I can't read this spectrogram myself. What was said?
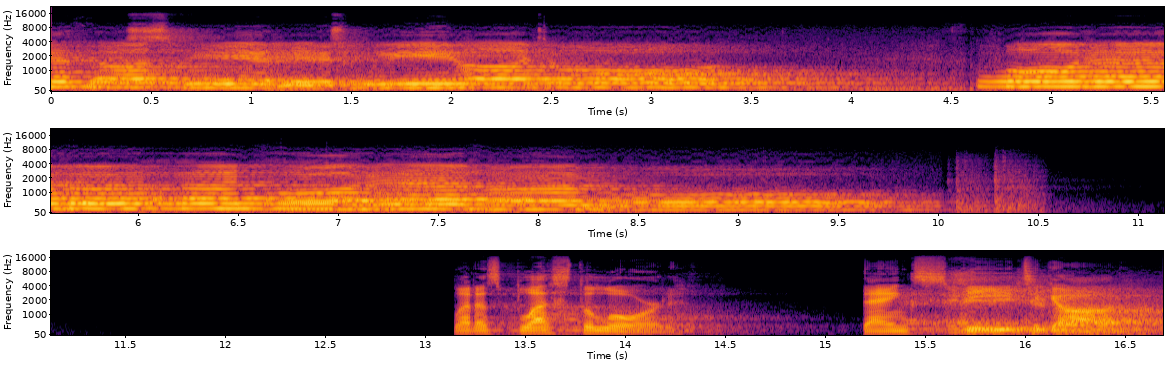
with the Spirit we adore, forever and forevermore. Let us bless the Lord. Thanks be to God.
